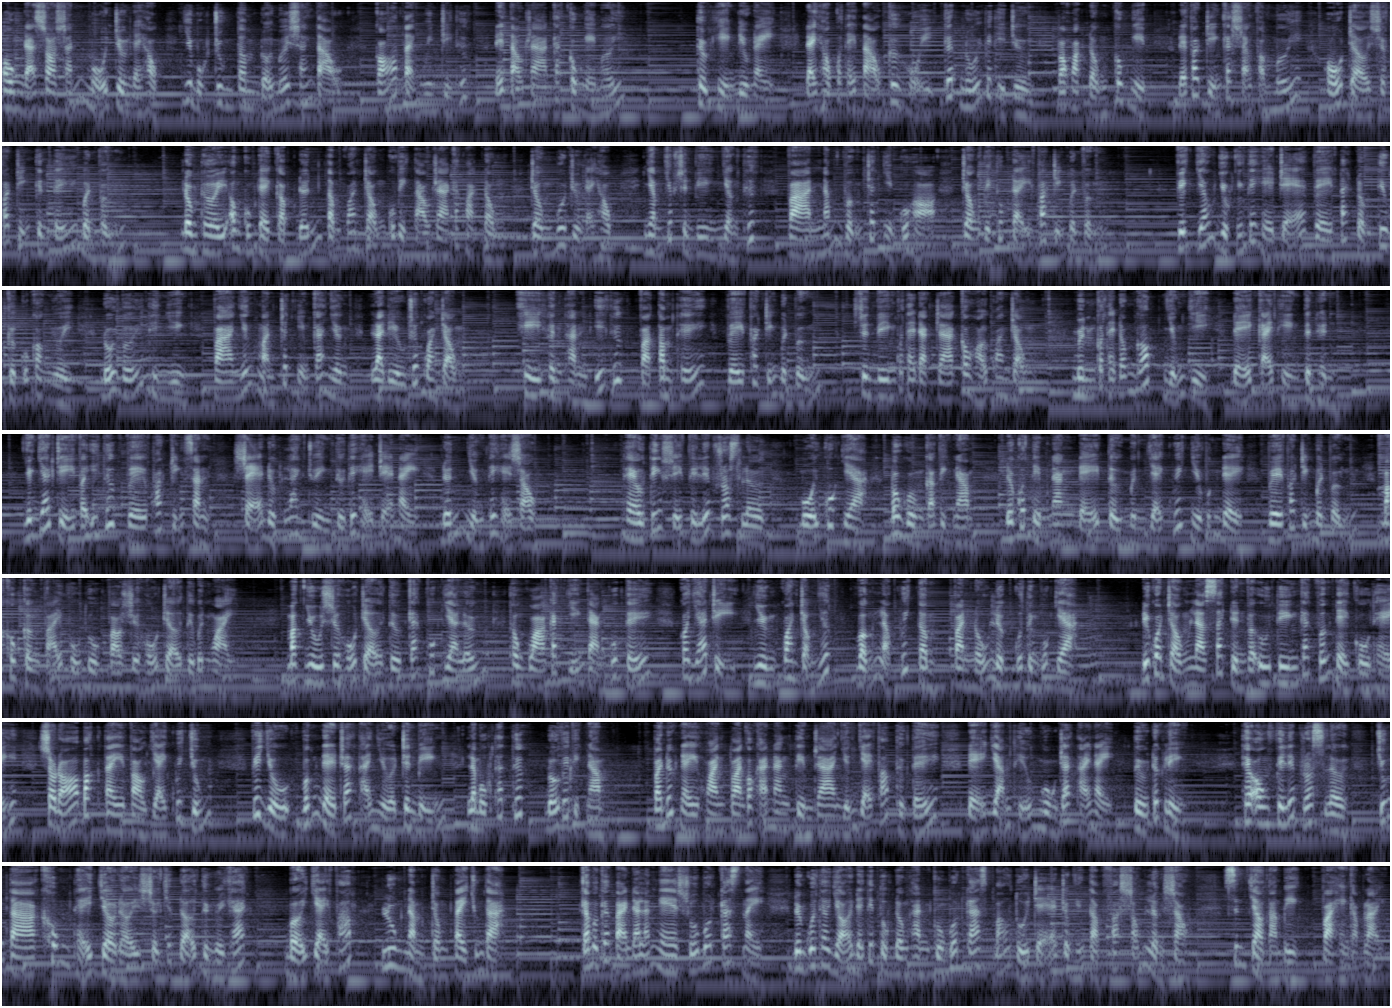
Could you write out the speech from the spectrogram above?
Ông đã so sánh mỗi trường đại học như một trung tâm đổi mới sáng tạo, có tài nguyên tri thức để tạo ra các công nghệ mới. Thực hiện điều này, đại học có thể tạo cơ hội kết nối với thị trường và hoạt động công nghiệp để phát triển các sản phẩm mới, hỗ trợ sự phát triển kinh tế bền vững. Đồng thời, ông cũng đề cập đến tầm quan trọng của việc tạo ra các hoạt động trong môi trường đại học nhằm giúp sinh viên nhận thức và nắm vững trách nhiệm của họ trong việc thúc đẩy phát triển bền vững. Việc giáo dục những thế hệ trẻ về tác động tiêu cực của con người đối với thiên nhiên và nhấn mạnh trách nhiệm cá nhân là điều rất quan trọng. Khi hình thành ý thức và tâm thế về phát triển bền vững, sinh viên có thể đặt ra câu hỏi quan trọng, mình có thể đóng góp những gì để cải thiện tình hình. Những giá trị và ý thức về phát triển xanh sẽ được lan truyền từ thế hệ trẻ này đến những thế hệ sau. Theo tiến sĩ Philip Rosler, mỗi quốc gia, bao gồm cả Việt Nam, đều có tiềm năng để tự mình giải quyết nhiều vấn đề về phát triển bền vững mà không cần phải phụ thuộc vào sự hỗ trợ từ bên ngoài. Mặc dù sự hỗ trợ từ các quốc gia lớn thông qua các diễn đàn quốc tế có giá trị, nhưng quan trọng nhất vẫn là quyết tâm và nỗ lực của từng quốc gia. Điều quan trọng là xác định và ưu tiên các vấn đề cụ thể, sau đó bắt tay vào giải quyết chúng. Ví dụ, vấn đề rác thải nhựa trên biển là một thách thức đối với Việt Nam và nước này hoàn toàn có khả năng tìm ra những giải pháp thực tế để giảm thiểu nguồn rác thải này từ đất liền. Theo ông Philip Rosler, chúng ta không thể chờ đợi sự giúp đỡ từ người khác bởi giải pháp luôn nằm trong tay chúng ta. Cảm ơn các bạn đã lắng nghe số podcast này. Đừng quên theo dõi để tiếp tục đồng hành cùng podcast Báo Tuổi Trẻ trong những tập phát sóng lần sau. Xin chào tạm biệt và hẹn gặp lại.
